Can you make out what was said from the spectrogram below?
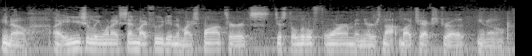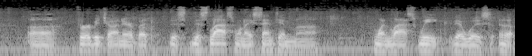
you know, I usually when I send my food into my sponsor, it's just a little form and there's not much extra, you know, uh, verbiage on there. But this this last one I sent him uh, one last week, there was a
